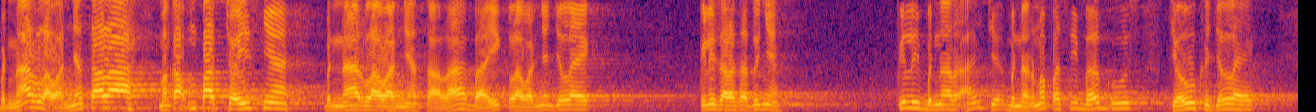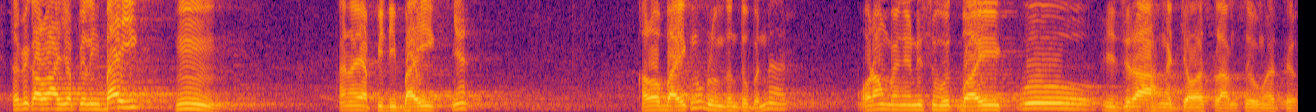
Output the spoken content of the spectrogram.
benar lawannya salah maka empat choice-nya. Benar lawannya salah baik lawannya jelek. Pilih salah satunya pilih benar aja. Benar mah pasti bagus. Jauh ke jelek. Tapi kalau hanya pilih baik hmm. Karena ya pilih baiknya. Kalau baik mah belum tentu benar. Orang pengen disebut baik wuh hijrah ngejos langsung atuh.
